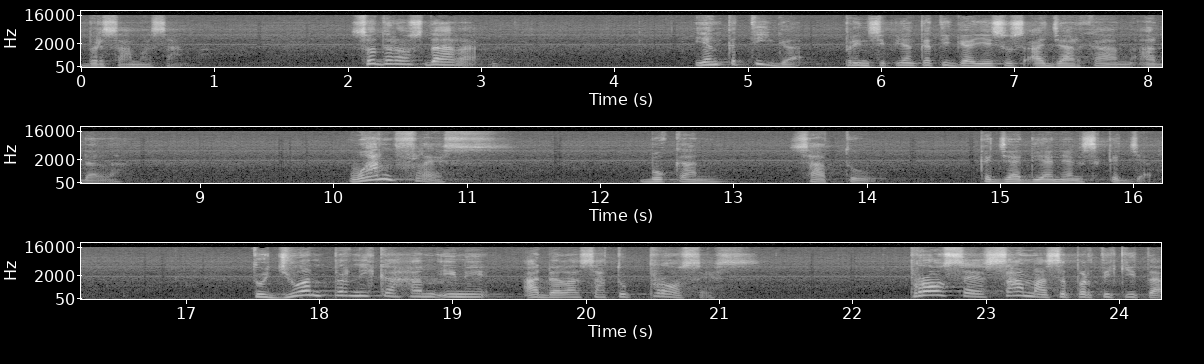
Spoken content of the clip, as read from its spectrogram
bersama-sama. Saudara-saudara, yang ketiga, prinsip yang ketiga Yesus ajarkan adalah one flesh bukan satu kejadian yang sekejap. Tujuan pernikahan ini adalah satu proses. Proses sama seperti kita.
